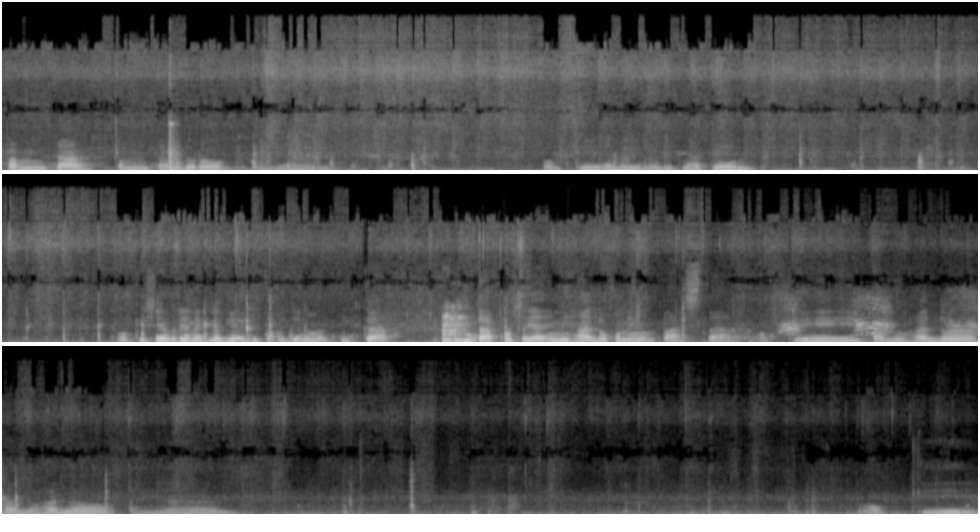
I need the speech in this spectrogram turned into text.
Paminta. Pamintang durog. Ayan. Okay, haluin ulit natin. Okay, syempre naglagay ulit ako dyan ng mantika. Tapos, ayan, inihalo ko na yung pasta. Okay, halo-halo, halo-halo. Ayan. Okay.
